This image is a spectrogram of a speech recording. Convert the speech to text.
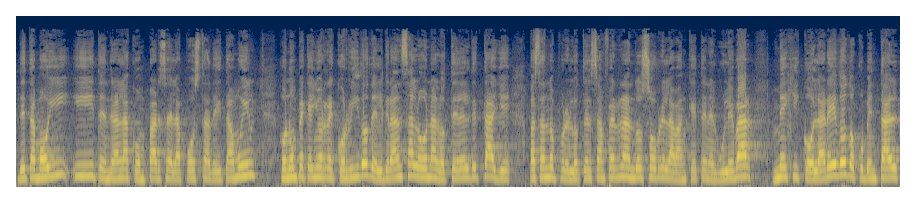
de Tamoí, y tendrán la comparsa de la posta de Tamuín con un pequeño recorrido del Gran Salón al Hotel El Detalle, pasando por el Hotel San Fernando sobre la banqueta en el Boulevard México Laredo, documental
